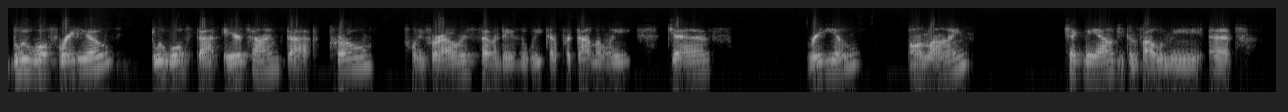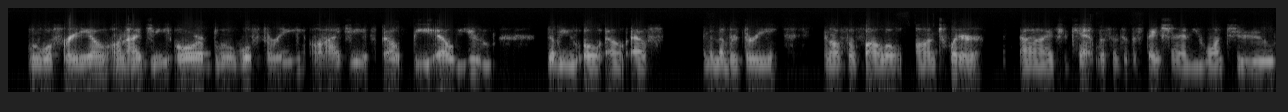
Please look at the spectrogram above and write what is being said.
Blue Wolf Radio, bluewolf.airtime.pro, 24 hours, seven days a week are predominantly jazz radio online. Check me out. You can follow me at Blue Wolf Radio on IG or Blue Wolf 3 on IG. It's spelled B L U W O L F and the number 3. You can also follow on Twitter. Uh, if you can't listen to the station and you want to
